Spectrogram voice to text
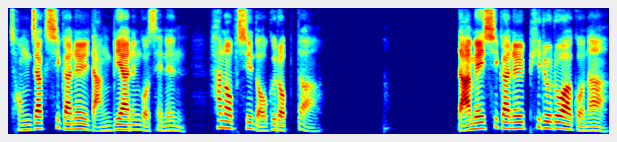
정작 시간을 낭비하는 것에는 한없이 너그럽다. 남의 시간을 필요로 하거나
